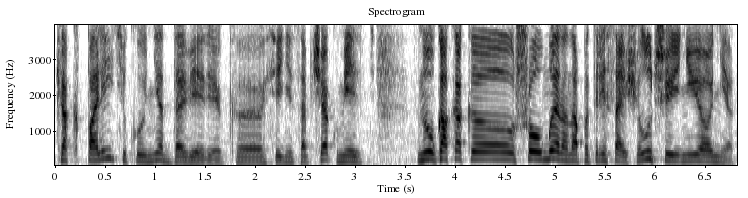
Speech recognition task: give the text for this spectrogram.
как политику нет доверия к Ксении Собчак. У меня есть ну, как, как э, шоумен она потрясающая, лучше нее нет.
